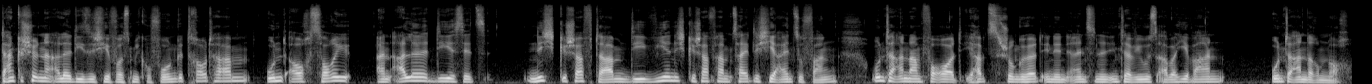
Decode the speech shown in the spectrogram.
Dankeschön an alle, die sich hier vors Mikrofon getraut haben. Und auch sorry an alle, die es jetzt nicht geschafft haben, die wir nicht geschafft haben, zeitlich hier einzufangen. Unter anderem vor Ort. Ihr habt es schon gehört in den einzelnen Interviews, aber hier waren unter anderem noch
